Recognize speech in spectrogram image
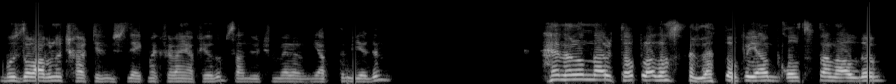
buzdolabını çıkarttım üstüne ekmek falan yapıyordum. Sandviçimi falan yaptım yedim. Hemen onları topladım. Laptopu yan koltuktan aldım.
